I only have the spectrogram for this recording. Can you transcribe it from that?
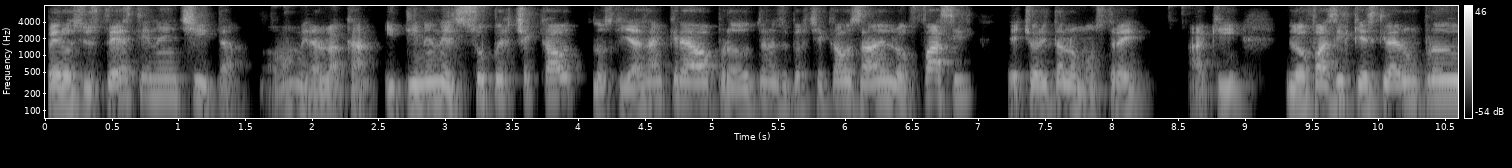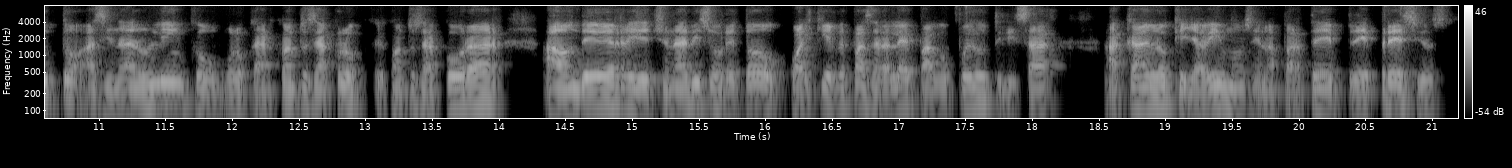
Pero si ustedes tienen Chita, vamos a mirarlo acá, y tienen el Super Checkout, los que ya se han creado producto en el Super Checkout saben lo fácil, de hecho ahorita lo mostré aquí, lo fácil que es crear un producto, asignar un link o colocar cuánto se va a, cuánto se va cobrar, a dónde debe redireccionar y sobre todo cualquier pasarela de pago puedes utilizar acá en lo que ya vimos, en la parte de, de precios,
